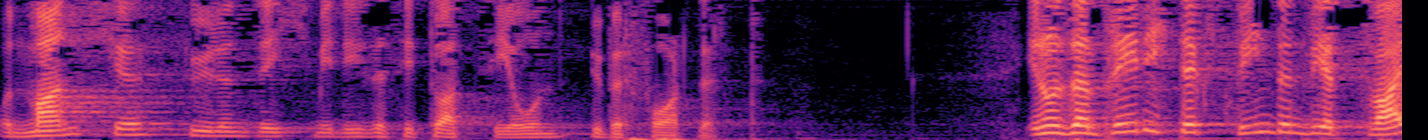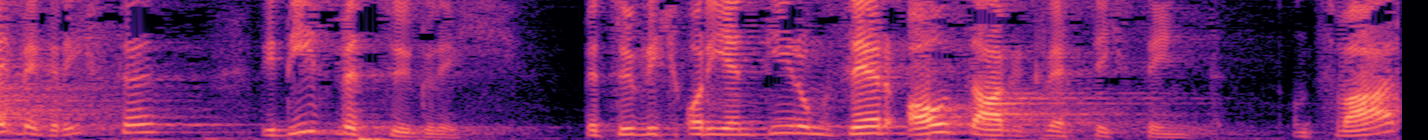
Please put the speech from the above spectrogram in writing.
Und manche fühlen sich mit dieser Situation überfordert. In unserem Predigtext finden wir zwei Begriffe, die diesbezüglich, bezüglich Orientierung sehr aussagekräftig sind. Und zwar,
